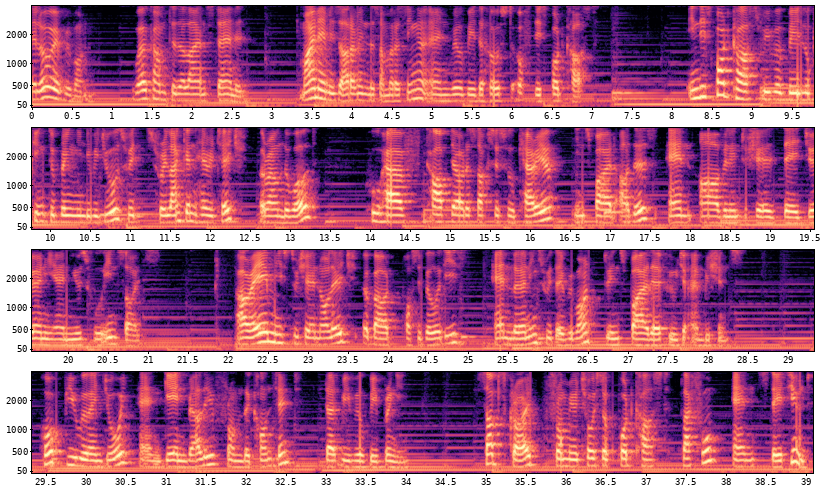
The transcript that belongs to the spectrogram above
Hello, everyone. Welcome to the Lion Standard. My name is Aravinda Samarasinga and will be the host of this podcast. In this podcast, we will be looking to bring individuals with Sri Lankan heritage around the world who have carved out a successful career, inspired others, and are willing to share their journey and useful insights. Our aim is to share knowledge about possibilities and learnings with everyone to inspire their future ambitions. Hope you will enjoy and gain value from the content that we will be bringing. Subscribe from your choice of podcast platform and stay tuned.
